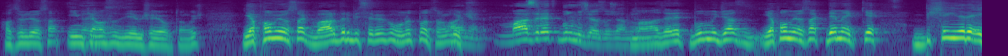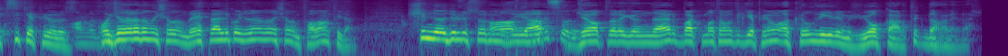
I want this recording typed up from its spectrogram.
Hatırlıyorsan imkansız diye bir şey yok Tonguç. Yapamıyorsak vardır bir sebebi unutma Tonguç. Aynen. Mazeret bulmayacağız hocam yani. Mazeret bulmayacağız. Yapamıyorsak demek ki bir şeyleri eksik yapıyoruz. Anladım. Hocalara danışalım, rehberlik hocalarına danışalım falan filan. Şimdi ödüllü sorumuzu Aa, yap, ödüllü soru. cevaplara gönder. Bak matematik yapıyorum akıllı değilmiş. Yok artık daha neler.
